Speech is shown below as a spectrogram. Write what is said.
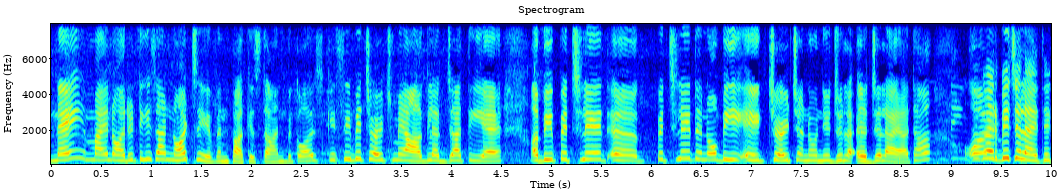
नहीं minorities are not safe in Pakistan because किसी भी चर्च में आग लग जाती है। अभी पिछले पिछले दिनों भी एक चर्च इन्होंने जलाया था और भी चलाए थे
